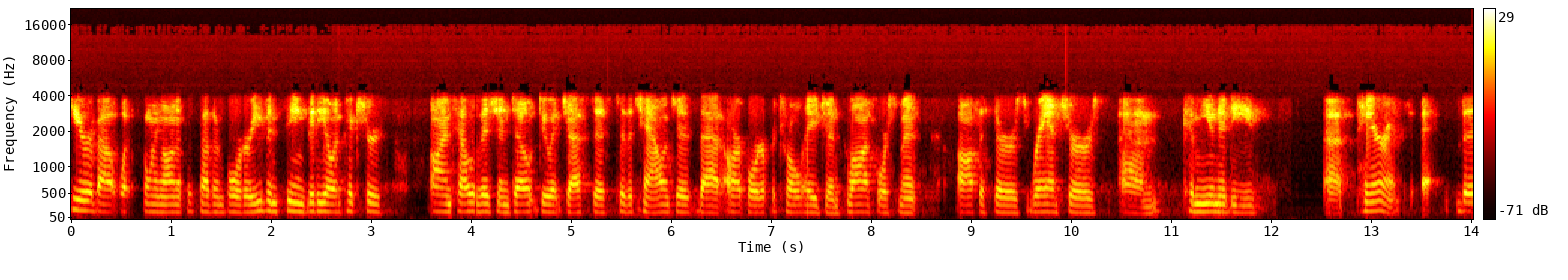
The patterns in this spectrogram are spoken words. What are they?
hear about what's going on at the southern border. Even seeing video and pictures on television don't do it justice to the challenges that our border patrol agents, law enforcement officers, ranchers, um, communities, uh, parents. The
